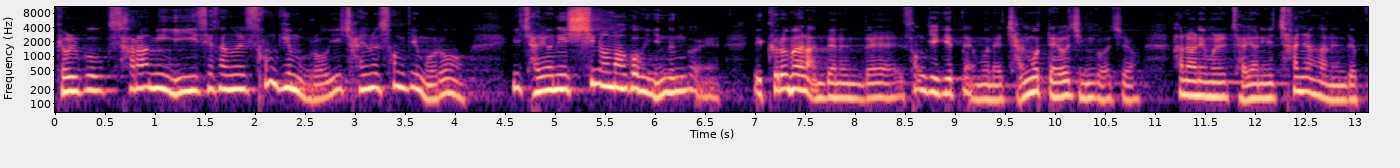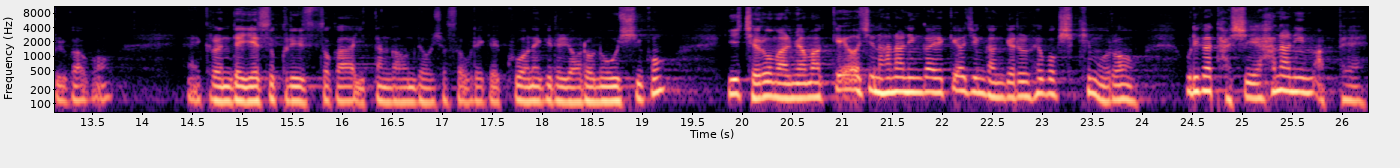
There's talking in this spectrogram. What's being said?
결국 사람이 이 세상을 섬김으로, 이 자연을 섬김으로 이 자연이 신음하고 있는 거예요. 그러면 안 되는데 섬기기 때문에 잘못되어진 거죠. 하나님을 자연이 찬양하는데 불구하고. 그런데 예수 그리스도가 이 땅 가운데 오셔서 우리에게 구원의 길을 열어 놓으시고 이 죄로 말미암아 깨어진 하나님과의 깨어진 관계를 회복시킴으로 우리가 다시 하나님 앞에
